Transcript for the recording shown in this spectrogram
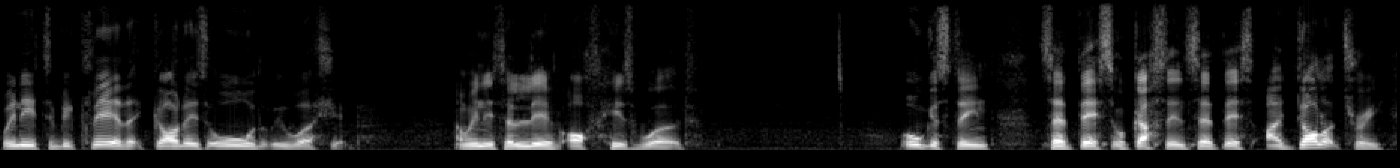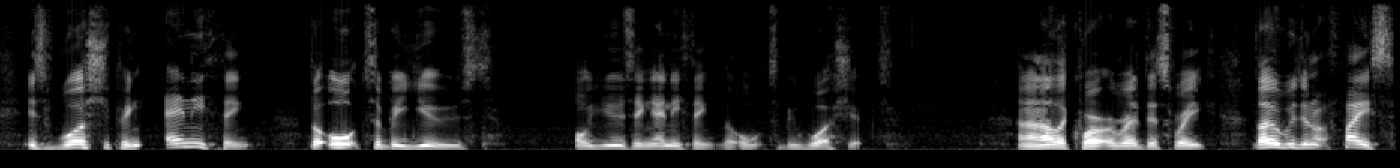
We need to be clear that God is all that we worship, and we need to live off His Word. Augustine said this, Augustine said this idolatry is worshipping anything that ought to be used, or using anything that ought to be worshipped. And another quote I read this week though we do not face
